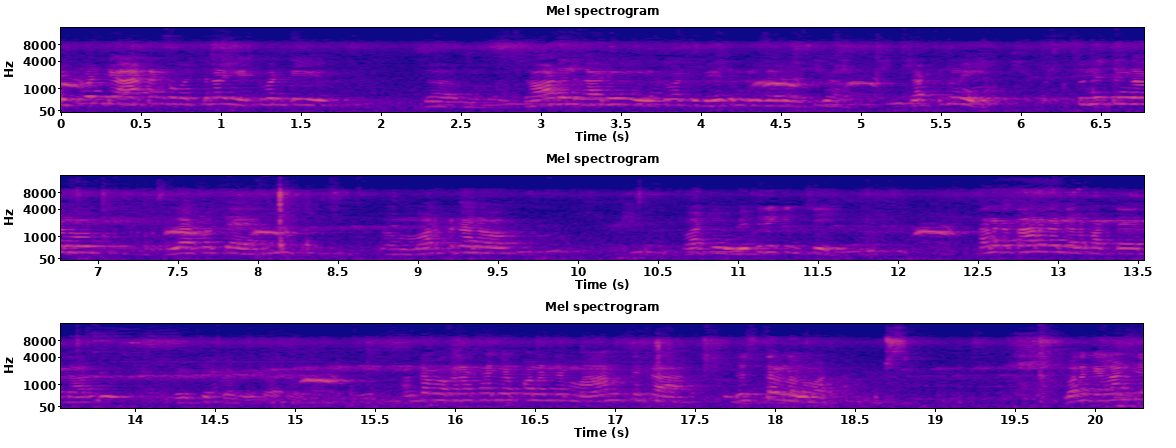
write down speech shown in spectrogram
ఎటువంటి ఆటంకం వచ్చినా ఎటువంటి ఆ, దాడులు కానీ ఎటువంటి వేధింపులు కానీ వచ్చినా తట్టుకుని సున్నితంగానో లేకపోతే ఆ, మొరటగానో వాటిని వ్యతిరేకించి తనకు తానుగా నిలబట్టే దాన్ని అంటే ఒక రకంగా చెప్పాలంటే మానసిక దుస్తరణ అనమాట మనకు ఎలాంటి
